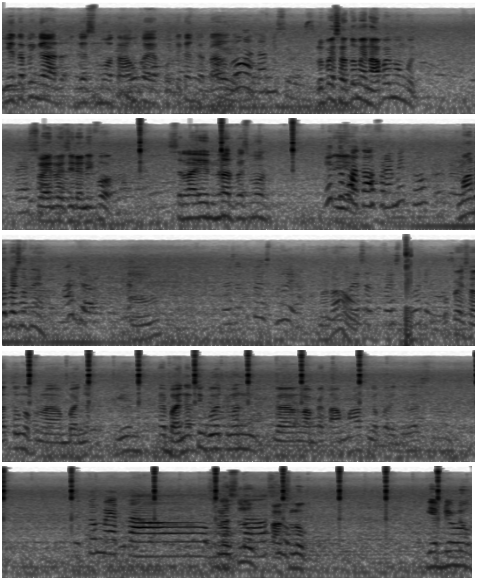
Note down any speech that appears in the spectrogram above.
Iya tapi nggak nggak semua tahu kayak putih kan nggak tahu. Gua nggak tahu sih, Bas. Lu PS1 main apa emang, Bud? Selain Resident Evil? Selain Harvest Moon. Itu Iya. fatal frame itu. Emang ada PS1-nya? Ada. Hmm, PS1 PS2? Nggak tahu. PS1 PS2 deh. Gue PS1 nggak pernah banyak game. Eh banyak sih gue, cuman nggak sampai tamat, nggak pada jelas. Itu metal Slug, metal slug, Tas lu. Game Dingdong.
